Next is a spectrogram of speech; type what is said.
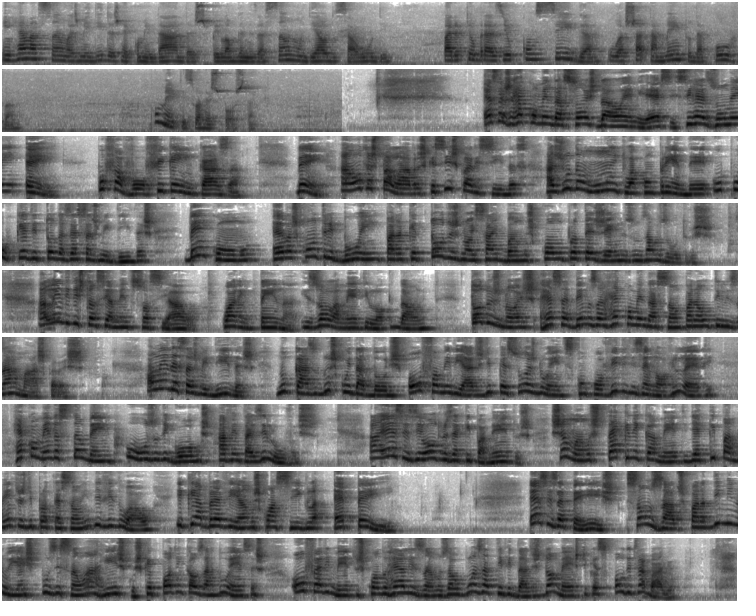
em relação às medidas recomendadas pela Organização Mundial de Saúde para que o Brasil consiga o achatamento da curva? Comente sua resposta. Essas recomendações da OMS se resumem em por favor, fiquem em casa. Bem, há outras palavras que, se esclarecidas, ajudam muito a compreender o porquê de todas essas medidas, bem como elas contribuem para que todos nós saibamos como protegermos uns aos outros. Além de distanciamento social, quarentena, isolamento e lockdown, todos nós recebemos a recomendação para utilizar máscaras. Além dessas medidas, no caso dos cuidadores ou familiares de pessoas doentes com Covid-19 leve, recomenda-se também o uso de gorros, aventais e luvas. A esses e outros equipamentos chamamos tecnicamente de equipamentos de proteção individual e que abreviamos com a sigla EPI. Esses EPIs são usados para diminuir a exposição a riscos que podem causar doenças ou ferimentos quando realizamos algumas atividades domésticas ou de trabalho.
